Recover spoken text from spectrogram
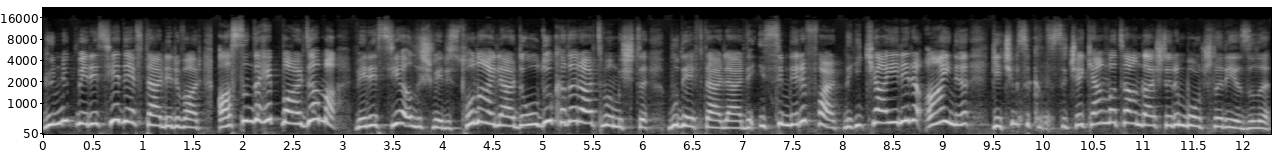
günlük veresiye defterleri var. Aslında hep vardı ama veresiye alışveriş son aylarda olduğu kadar artmamıştı. Bu defterlerde isimleri farklı, hikayeleri aynı, geçim sıkıntısı çeken vatandaşların borçları yazılı.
